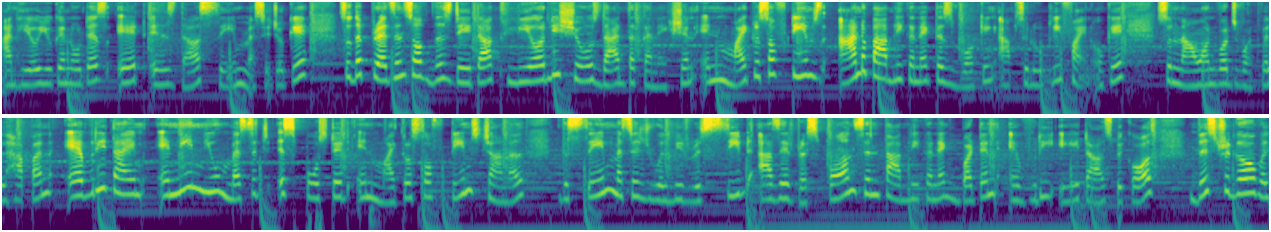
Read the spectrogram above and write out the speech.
And here you can notice it is the same message okay? So the presence of this data clearly shows that the connection in Microsoft Teams and Pabbly Connect is working absolutely fine okay? So now onwards what will happen? Every time any new message is posted in Microsoft Teams channel the same message will will be received as a response in Pabbly Connect button every 8 hours because this trigger will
